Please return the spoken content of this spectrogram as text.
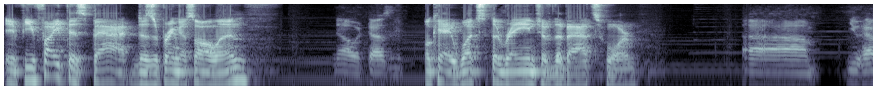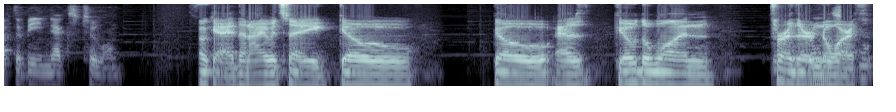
If you fight this bat, does it bring us all in? No, it doesn't. Okay, what's the range of the bat swarm? Um, you have to be next to them. Okay, then I would say go, go as go the one further north.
